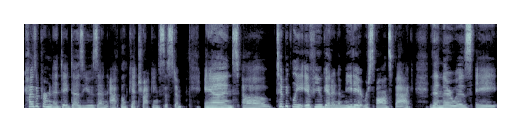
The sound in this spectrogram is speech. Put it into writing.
Kaiser Permanente does use an applicant tracking system. And uh, typically, if you get an immediate response back, then there was a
